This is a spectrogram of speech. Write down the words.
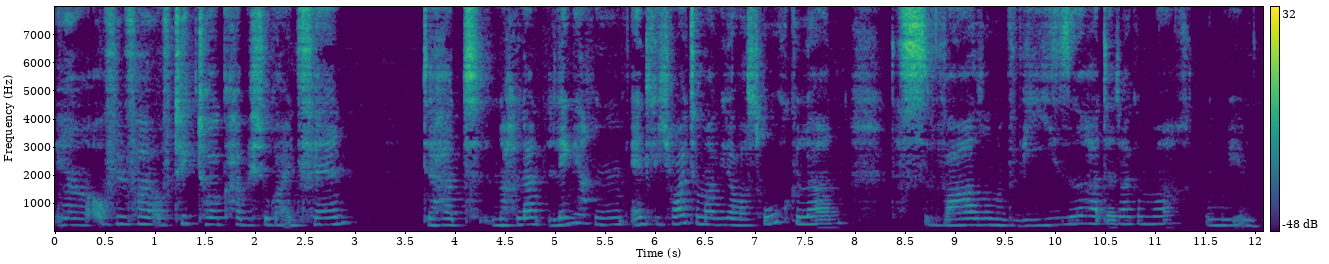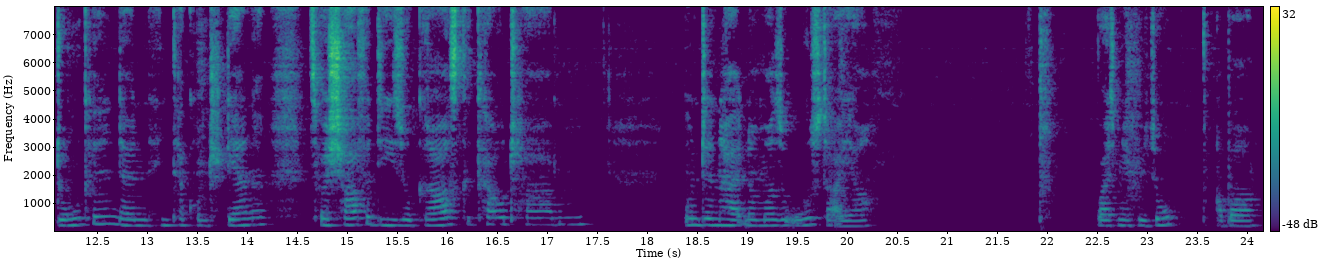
Ja, auf jeden Fall auf TikTok habe ich sogar einen Fan. Der hat nach lang längerem endlich heute mal wieder was hochgeladen. Das war so eine Wiese, hat er da gemacht. Irgendwie im Dunkeln, im Hintergrund Sterne. Zwei Schafe, die so Gras gekaut haben. Und dann halt nochmal so Ostereier. Weiß nicht wieso, aber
